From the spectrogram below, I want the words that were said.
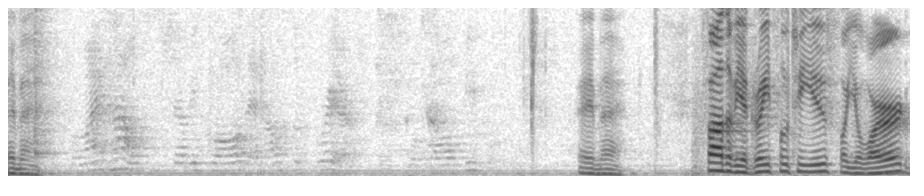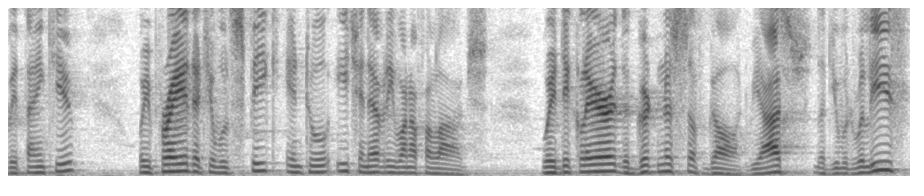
Amen. For my house shall be called a house of prayer for our people. Amen. Father, we are grateful to you for your word. We thank you. We pray that you will speak into each and every one of our lives. We declare the goodness of God. We ask that you would release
